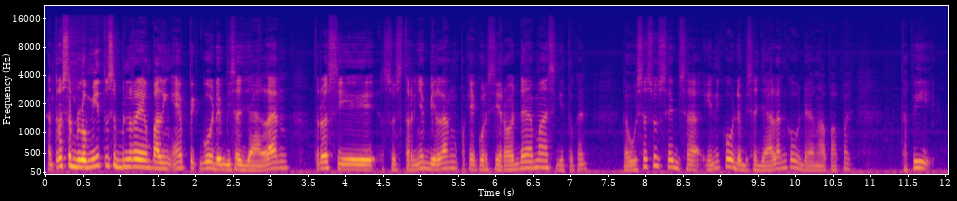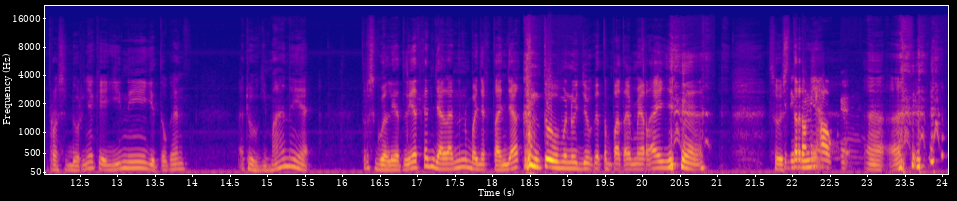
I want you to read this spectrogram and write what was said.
Nah terus sebelum itu sebenarnya yang paling epic gue udah bisa jalan. Terus si susternya bilang pakai kursi roda mas gitu kan. Gak usah sus saya bisa ini kok udah bisa jalan kok udah nggak apa-apa. Tapi prosedurnya kayak gini gitu kan. Aduh gimana ya? Terus gue lihat-lihat kan jalanan banyak tanjakan tuh menuju ke tempat MRI-nya. Jadi Tony Susternya Hawk ya. Heeh.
